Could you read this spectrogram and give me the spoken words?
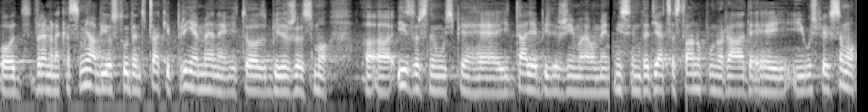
od vremena kad sam ja bio student čak i prije mene i to bilježili smo a, izvrsne uspjehe i dalje bilježimo evo meni mislim da djeca stvarno puno rade i, i uspjeh samo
